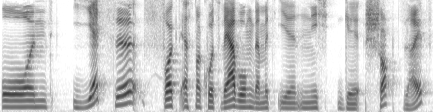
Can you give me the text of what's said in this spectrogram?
Und jetzt folgt erstmal kurz Werbung, damit ihr nicht geschockt seid.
